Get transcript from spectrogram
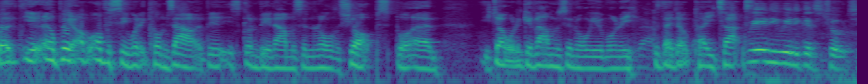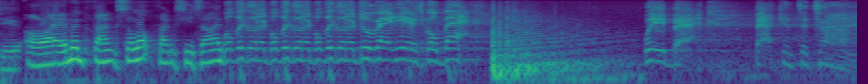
but it'll be obviously when it comes out, be, it's going to be in Amazon and all the shops. But um, you don't want to give Amazon all your money because they don't pay tax. Really, really good to talk to you. All right, Eamon. Thanks a lot. Thanks for your time. What we're gonna, what we're gonna, what we're gonna do right here is go back, way back, back into time.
